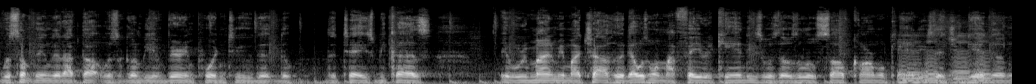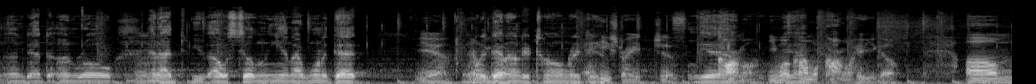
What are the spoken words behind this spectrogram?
was something that I thought was going to be very important to the, the, the taste because it reminded me of my childhood. That was one of my favorite candies. Was those little soft caramel candies mm-hmm, that you get mm-hmm. on, on, at the unroll. Mm-hmm. And I, you, I was still in the end. I wanted that. Yeah, I wanted that undertone right there. And he straight just Yeah. caramel. You want Yeah. caramel? Caramel. Here you go. Um,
